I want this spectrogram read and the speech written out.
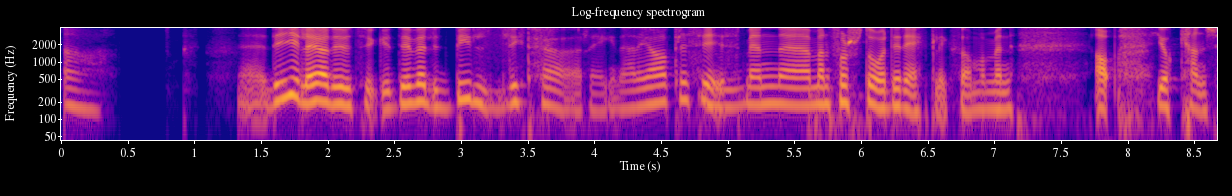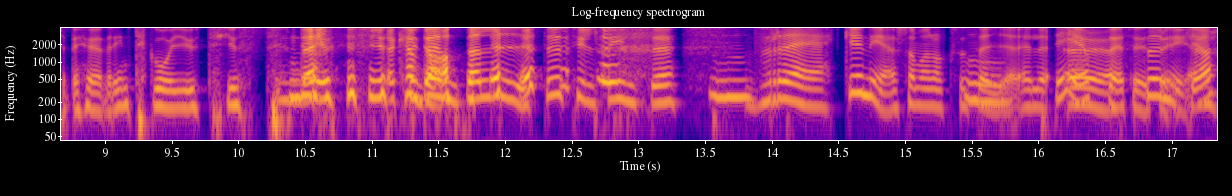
Ja. Eh, Det gillar jag det uttrycket, det är väldigt bildligt. Spöregnar, ja precis. Mm. Men eh, man förstår direkt liksom. Men, ja, jag kanske behöver inte gå ut just nu. Nej, just Jag kan idag. vänta lite tills det inte Mm. vräker ner som man också Mm, säger, eller det är också ett uttryck, ner. ja.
